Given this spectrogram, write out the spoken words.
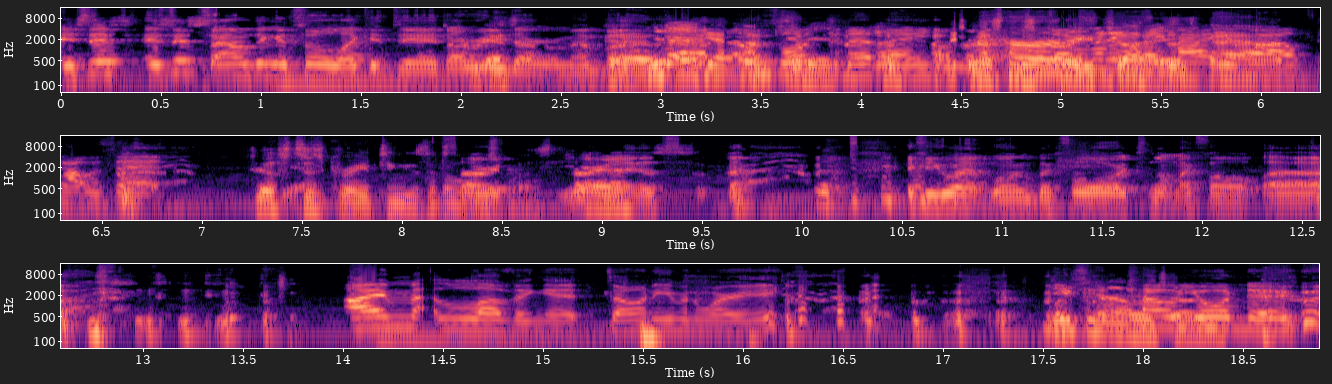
Is this is this sounding at all like it did? I really Yes. don't remember. Yeah. Yeah, Yeah, I'm kidding. unfortunately. I'm I just- heard So it many just came as out of your bad. mouth. That was it. Just Yeah. as grating as it always was. sorry, Yeah. Liz. if you weren't one before, it's not my fault. Uh, I'm loving it. Don't even worry. You What's can tell time? you're new.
